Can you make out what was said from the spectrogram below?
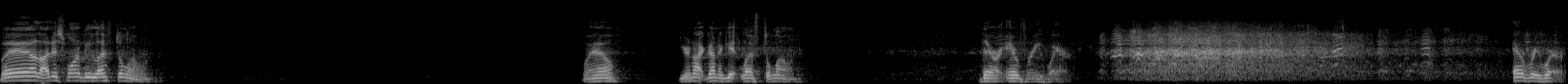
Well, I just want to be left alone. Well, you're not going to get left alone. They're everywhere. everywhere.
